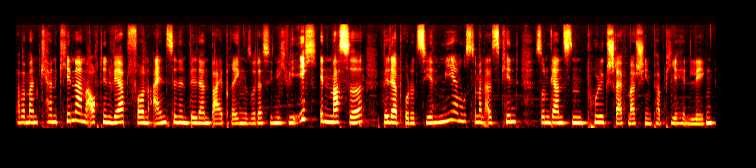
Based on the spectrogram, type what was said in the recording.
aber man kann Kindern auch den Wert von einzelnen Bildern beibringen, sodass sie nicht wie ich in Masse Bilder produzieren. Mir musste man als Kind so einen ganzen Pulk-Schreibmaschinenpapier hinlegen.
